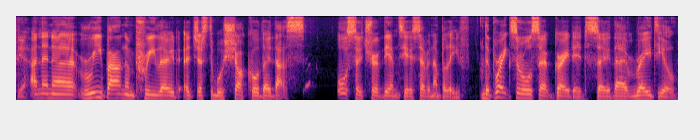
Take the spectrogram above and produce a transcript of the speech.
Yeah. and then a rebound and preload adjustable shock although that's also true of the MT07 I believe. The brakes are also upgraded so they're radial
